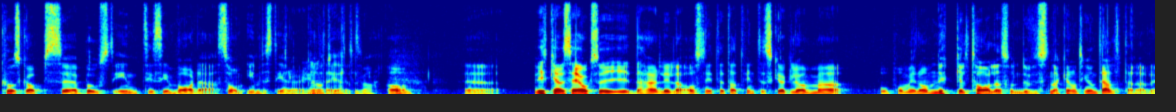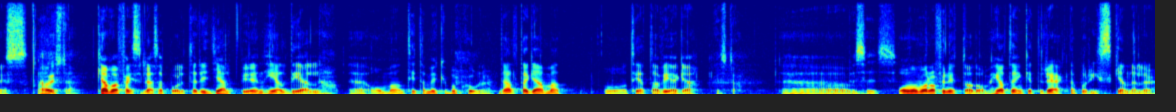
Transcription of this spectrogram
kunskapsboost in till sin vardag som investerare. helt låter enkelt. jättebra. Ja. Eh, vi kan säga också i det här lilla avsnittet att vi inte ska glömma och påminna om nyckeltalen. Som du snackade någonting om delta där nyss Ja, just det. kan man faktiskt läsa på lite. Det hjälper ju en hel del eh, om man tittar mycket på optioner. Delta, gamma och Theta, Vega. Just det. Eh, Precis. och vad man har för nytta av dem. Helt enkelt räkna på risken eller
